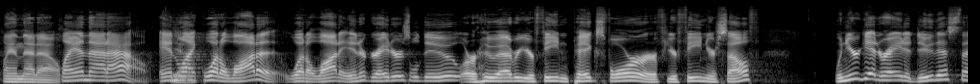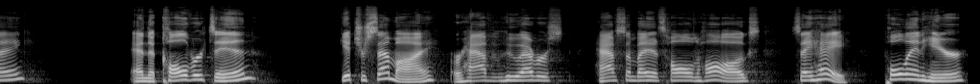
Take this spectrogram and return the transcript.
plan that out plan that out. And Yeah. like what a lot of what a lot of integrators will do, or whoever you're feeding pigs for, or if you're feeding yourself, when you're getting ready to do this thing, and the culvert's in, get your semi or have whoever's have somebody that's hauling hogs say, hey, pull in here,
